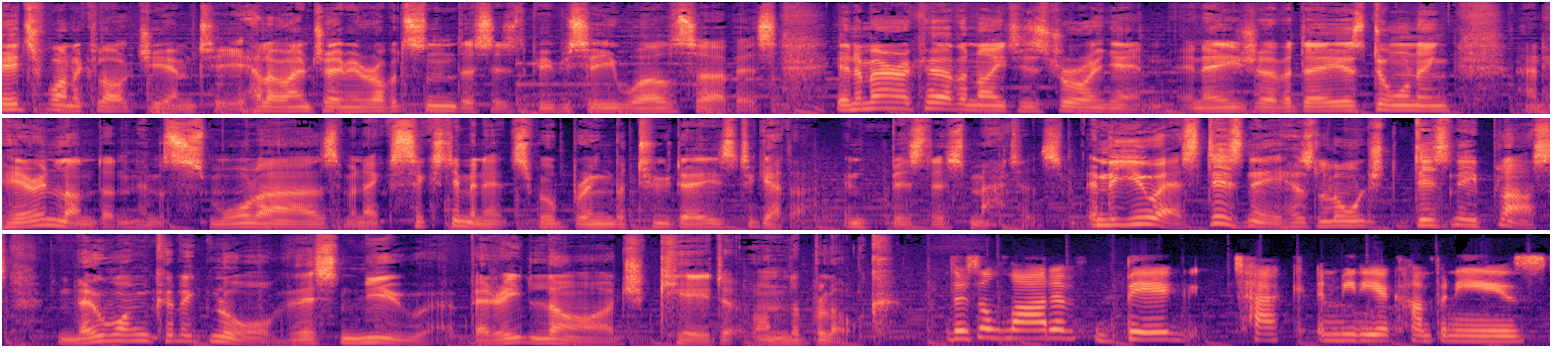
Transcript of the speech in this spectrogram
It's one o'clock GMT. Hello, I'm Jamie Robertson. This is the BBC World Service. In America, the night is drawing in. In Asia, the day is dawning. And here in London, in the small hours the next 60 minutes, we'll bring the two days together in business matters. In the US, Disney has launched Disney Plus. No one can ignore this new, very large kid on the block. There's a lot of big tech and media companies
